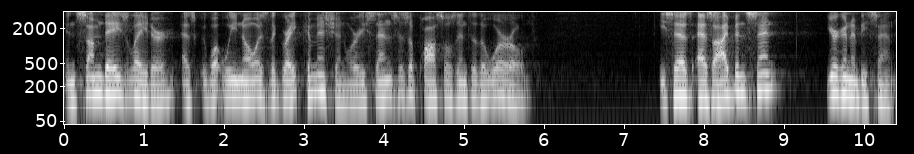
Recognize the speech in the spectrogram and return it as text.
in some days later as what we know as the Great Commission, where he sends his apostles into the world. He says, as I've been sent, you're going to be sent.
